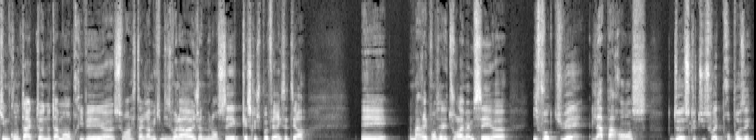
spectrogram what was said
qui me contactent, notamment en privé euh, sur Instagram, et qui me disent voilà, je viens de me lancer, qu'est-ce que je peux faire, etc. Et ma réponse, elle est toujours la même, c'est euh, il faut que tu aies l'apparence de ce que tu souhaites proposer.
